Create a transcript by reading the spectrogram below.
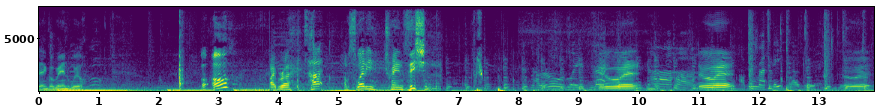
That ain't gonna end well. Uh oh. All right, bruh. It's hot. I'm sweaty. Transition. How the rollerblades and that. Do it. Ha ha. Do it. I'll bring my skates out there. Do it.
